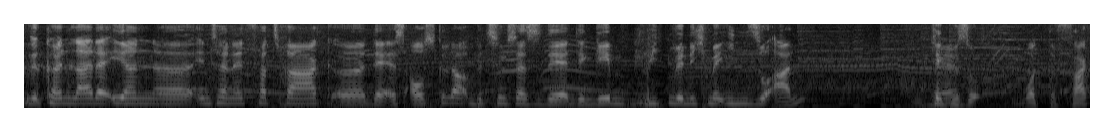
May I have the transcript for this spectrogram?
wir können leider ihren äh, Internetvertrag, äh, der ist ausgelaufen, beziehungsweise der, den geben, bieten wir nicht mehr ihnen so an. Ich denke mir so, what the fuck?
